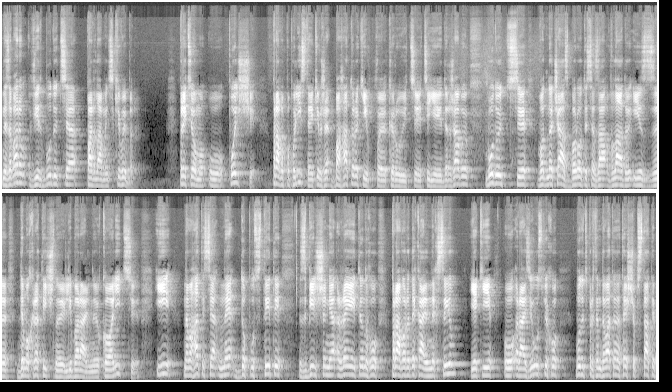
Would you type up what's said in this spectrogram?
незабаром відбудуться парламентські вибори. При цьому у Польщі правопопулісти, які вже багато років е, керують цією державою, будуть е, водночас боротися за владу із демократичною ліберальною коаліцією і намагатися не допустити збільшення рейтингу праворадикальних сил, які у разі успіху будуть претендувати на те, щоб стати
